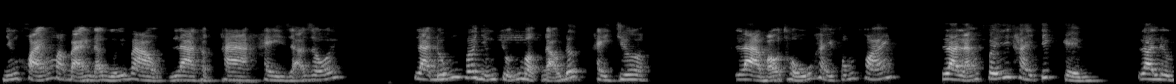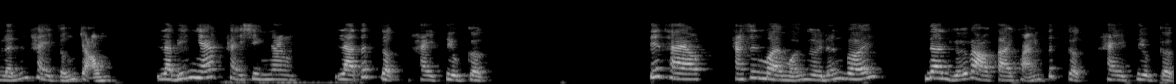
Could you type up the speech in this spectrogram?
những khoản mà bạn đã gửi vào là thật thà hay giả dối? Là đúng với những chuẩn mực đạo đức hay chưa? Là bảo thủ hay phóng khoáng? Là lãng phí hay tiết kiệm? Là liều lĩnh hay cẩn trọng? là biến nhát hay siêng năng, là tích cực hay tiêu cực. Tiếp theo, Hằng xin mời mọi người đến với nên gửi vào tài khoản tích cực hay tiêu cực.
